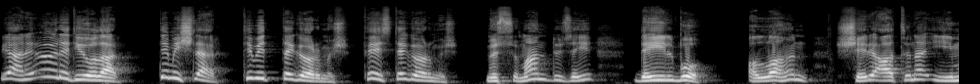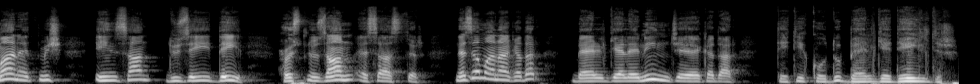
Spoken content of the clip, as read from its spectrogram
Yani öyle diyorlar demişler. Tweet'te görmüş, Face'te görmüş. Müslüman düzeyi değil bu. Allah'ın şeriatına iman etmiş insan düzeyi değil. Hüsnü zan esastır. Ne zamana kadar? Belgeleninceye kadar. Dedikodu belge değildir.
